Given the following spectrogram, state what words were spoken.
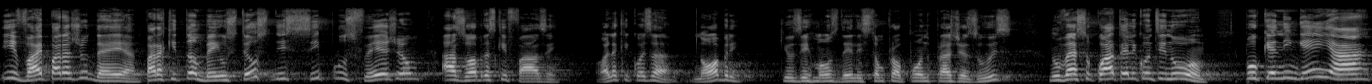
e vai para a Judéia, para que também os teus discípulos vejam as obras que fazem. Olha que coisa nobre que os irmãos dele estão propondo para Jesus. No verso 4 ele continua: Porque ninguém há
